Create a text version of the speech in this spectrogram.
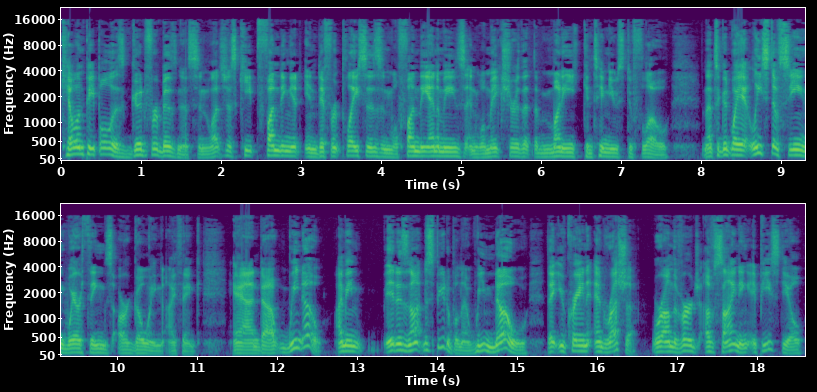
killing people is good for business and let's just keep funding it in different places and we'll fund the enemies and we'll make sure that the money continues to flow. And that's a good way at least of seeing where things are going, I think. And uh, we know, I mean, it is not disputable now. We know that Ukraine and Russia were on the verge of signing a peace deal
